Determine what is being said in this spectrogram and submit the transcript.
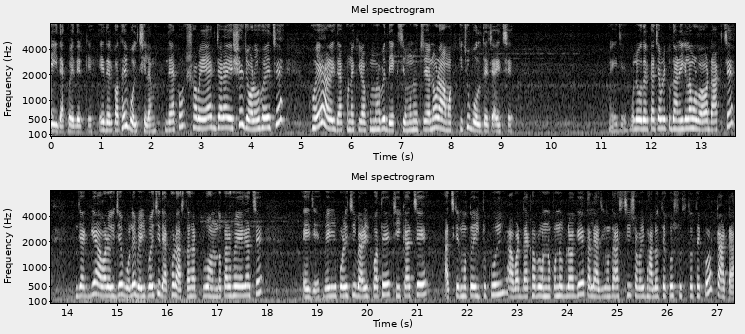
এই দেখো এদেরকে। এদের কথাই বলছিলাম। দেখো সব এক জায়গায় এসে জড়ো হয়েছে, হয়ে আর এই দেখো না কীরকমভাবে দেখছে। মনে হচ্ছে যেন ওরা আমাকে কিছু বলতে চাইছে। এই যে, বলে ওদের কাছে আবার একটু দাঁড়িয়ে গেলাম, ওর বাবা ডাকছে। যাক আবার ওই যে বলে বেরিয়ে পড়েছি, দেখো রাস্তাঘাট পুরো অন্ধকার হয়ে গেছে। এই যে, বেরিয়ে পড়েছি বাড়ির পথে, ঠিক আছে, আজকের মতো এইটুকুই। আবার দেখাবো অন্য কোনো ব্লগে তাহলে আজকের মতো আসছি। সবাই ভালো থেকো, সুস্থ থেকো, টাটা।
